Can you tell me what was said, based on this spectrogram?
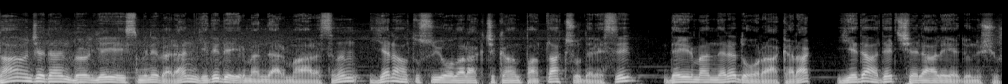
Daha önceden bölgeye ismini veren Yedi Değirmenler Mağarası'nın yeraltı suyu olarak çıkan patlak su deresi, değirmenlere doğru akarak 7 adet şelaleye dönüşür.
